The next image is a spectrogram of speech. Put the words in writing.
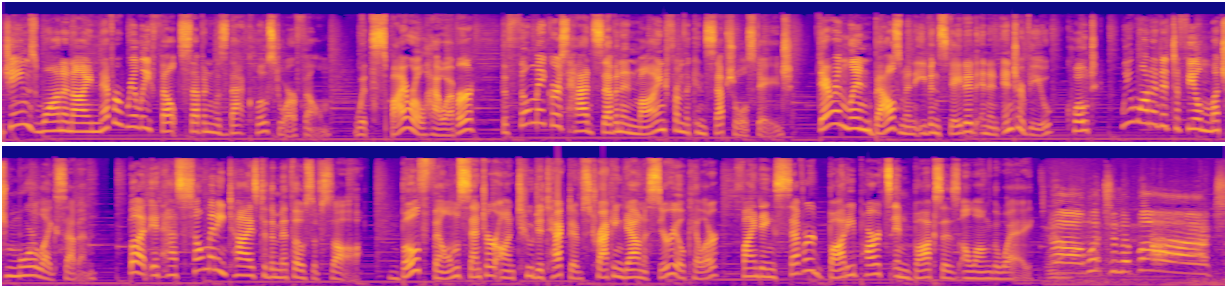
James Wan and I never really felt Seven was that close to our film. With Spiral, however, the filmmakers had Seven in mind from the conceptual stage. Darren Lynn Bousman even stated in an interview, quote, We wanted it to feel much more like Seven, but it has so many ties to the mythos of Saw. Both films center on two detectives tracking down a serial killer, finding severed body parts in boxes along the way. Oh, what's in the box?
